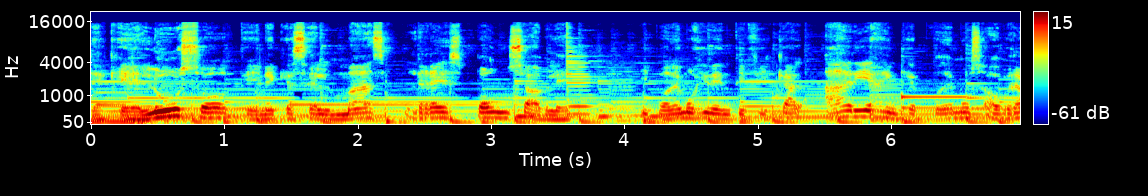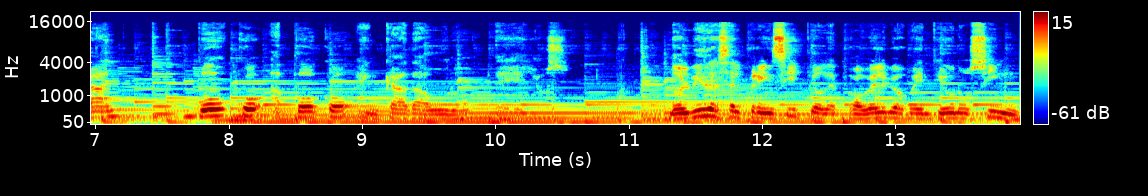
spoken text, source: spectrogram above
de que el uso tiene que ser más responsable y podemos identificar áreas en que podemos ahorrar poco a poco en cada uno de ellos. No olvides el principio de Proverbios 21.5.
